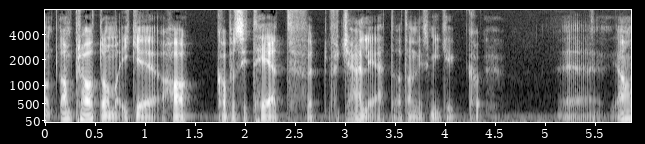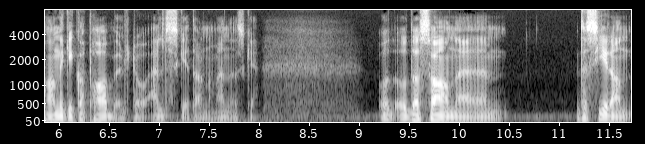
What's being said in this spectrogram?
Han, han prata om å ikke ha kapasitet for, for, kjærlighet. At han liksom ikke eh, ja, Han er ikke kapabel til å elske et annet menneske. Og, og da sa han eh, Da sier han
